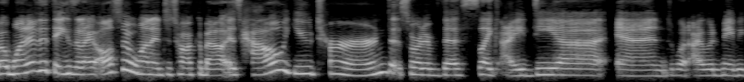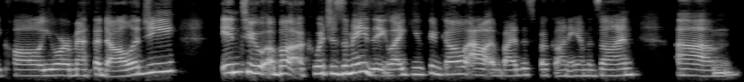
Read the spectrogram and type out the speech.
But one of the things that I also wanted to talk about is how you turned sort of this like idea and what I would maybe call your methodology into a book, which is amazing. Like you could go out and buy this book on Amazon. Um,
